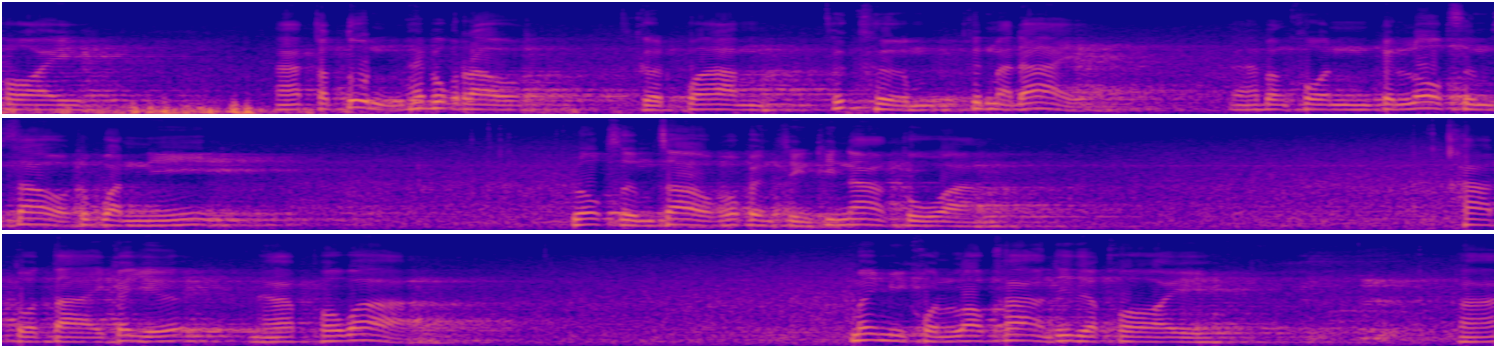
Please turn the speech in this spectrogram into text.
คอยนะกระตุ้นให้พวกเราเกิดความคึกเขิมขึ้นมาได้นะบางคนเป็นโรคซึมเศร้าทุกวันนี้โรคซึมเศร้าก็เป็นสิ่งที่น่ากลัวฆ่าตัวตายก็เยอะนะครับ เพราะว่า ไม่มีคนรอบข้างที่จะคอยนะ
